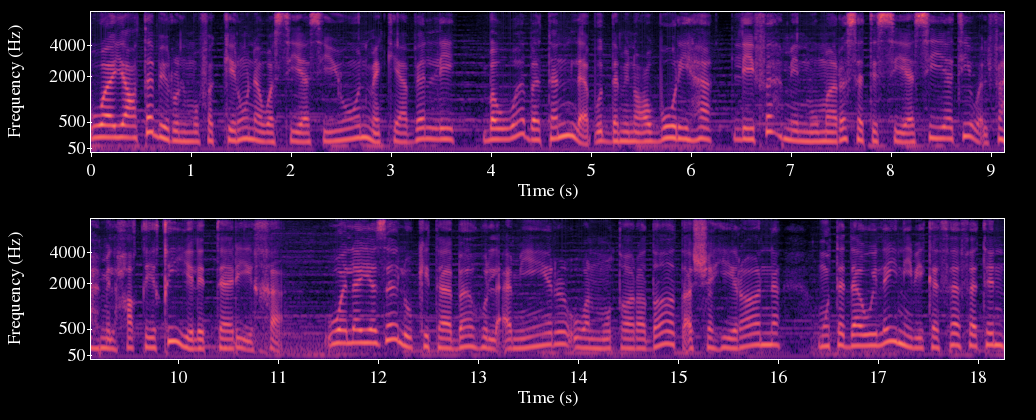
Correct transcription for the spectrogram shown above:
ويعتبر المفكرون والسياسيون ميكيافيلي بوابة لا بد من عبورها لفهم الممارسة السياسية والفهم الحقيقي للتاريخ. ولا يزال كتاباه الأمير والمطاردات الشهيران متداولين بكثافة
